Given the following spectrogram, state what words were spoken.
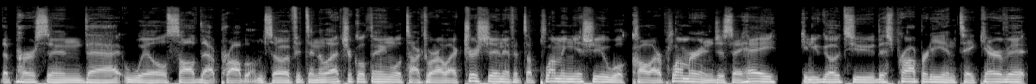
the person that will solve that problem. So if it's an electrical thing, we'll talk to our electrician. If it's a plumbing issue, we'll call our plumber and just say, hey, can you go to this property and take care of it?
